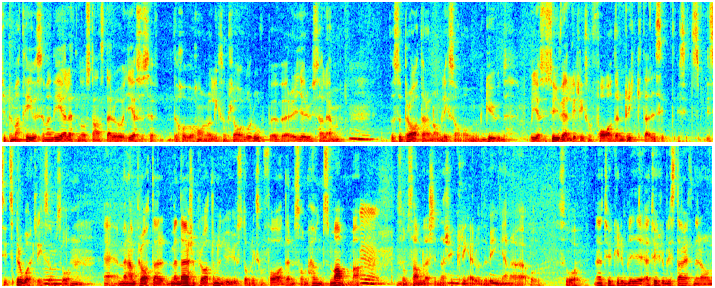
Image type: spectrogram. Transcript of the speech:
Typ Matteus evangeliet någonstans där och Jesus är- har, har något liksom klagorop över Jerusalem. Och så pratar han om, liksom, om Gud. Och Jesus är ju väldigt liksom, fadern riktad i sitt, i sitt, i sitt språk. Liksom, så. Mm. Eh, Men, han pratar, men där så pratar han ju just om liksom, fadern som hönsmamma. Mm. Som samlar sina kycklingar under vingarna. Och så. Men jag tycker det blir, jag tycker det blir starkt när, de,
